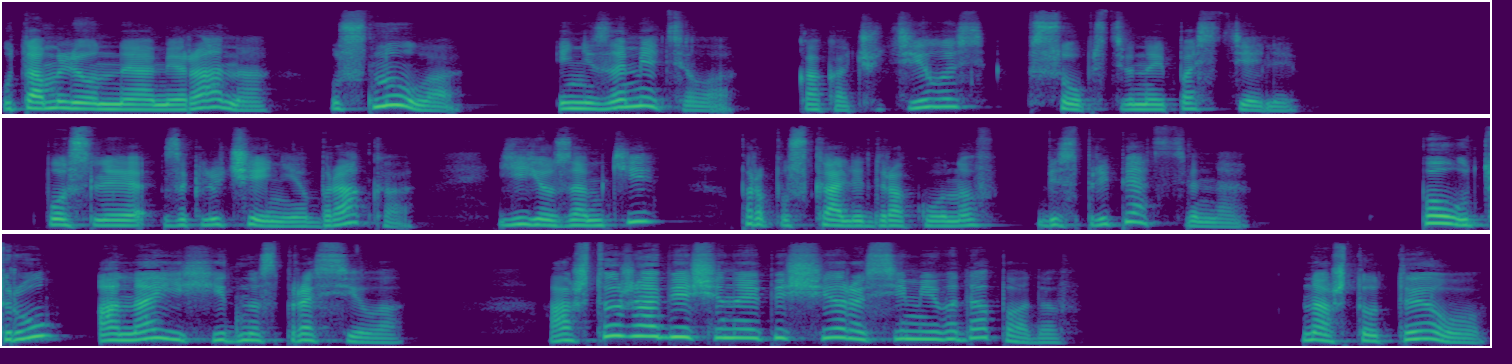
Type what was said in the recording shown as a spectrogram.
Утомленная Амирана уснула и не заметила, как очутилась в собственной постели. После заключения брака ее замки пропускали драконов беспрепятственно. Поутру она ехидно спросила, «А что же обещанная пещера семи водопадов?» На что Тео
